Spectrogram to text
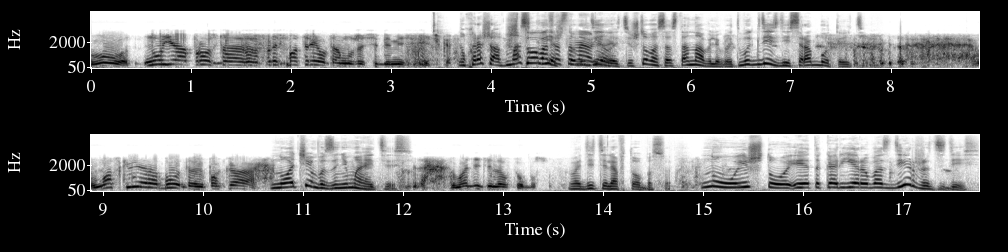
Вот. Ну, я просто присмотрел там уже себе местечко. Ну, хорошо, а в Москве что, что вы делаете? Что вас останавливает? Вы где здесь работаете? В Москве работаю пока. Ну, а чем вы занимаетесь? Водитель автобуса. Водитель автобуса. Ну и что? И эта карьера вас держит здесь?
